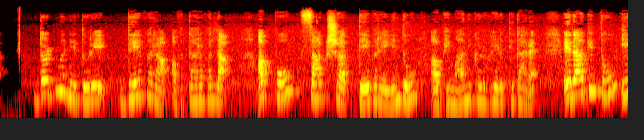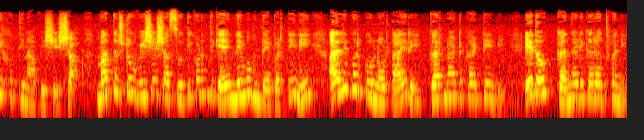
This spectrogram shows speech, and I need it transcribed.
ದೊಡ್ಡಮನೆ ದೊರೆ ದೇವರ ಅವತಾರವಲ್ಲ. ಅಪ್ಪು ಸಾಕ್ಷಾತ್ ದೇವರೇ ಎಂದು ಅಭಿಮಾನಿಗಳು ಹೇಳುತ್ತಿದ್ದಾರೆ. ಇದಾಗಿತ್ತು ಈ ಹೊತ್ತಿನ ವಿಶೇಷ. ಮತ್ತಷ್ಟು ವಿಶೇಷ ಸುದ್ದಿಗಳೊಂದಿಗೆ ನಿಮ್ಮ ಮುಂದೆ ಬರ್ತೀನಿ. ಅಲ್ಲಿವರೆಗೂ ನೋಡ್ತಾ ಇರಿ ಕರ್ನಾಟಕ ಟಿವಿ. ಇದು ಕನ್ನಡಿಗರ ಧ್ವನಿ.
